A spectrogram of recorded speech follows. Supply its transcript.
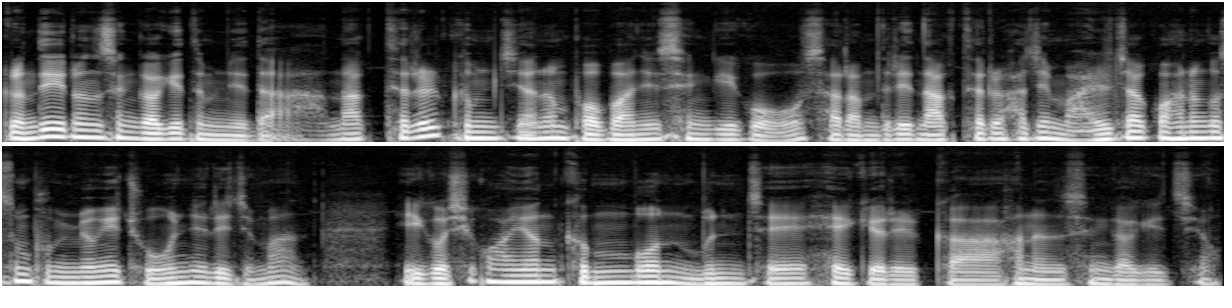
그런데 이런 생각이 듭니다. 낙태를 금지하는 법안이 생기고 사람들이 낙태를 하지 말자고 하는 것은 분명히 좋은 일이지만 이것이 과연 근본 문제 해결일까 하는 생각이지요.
